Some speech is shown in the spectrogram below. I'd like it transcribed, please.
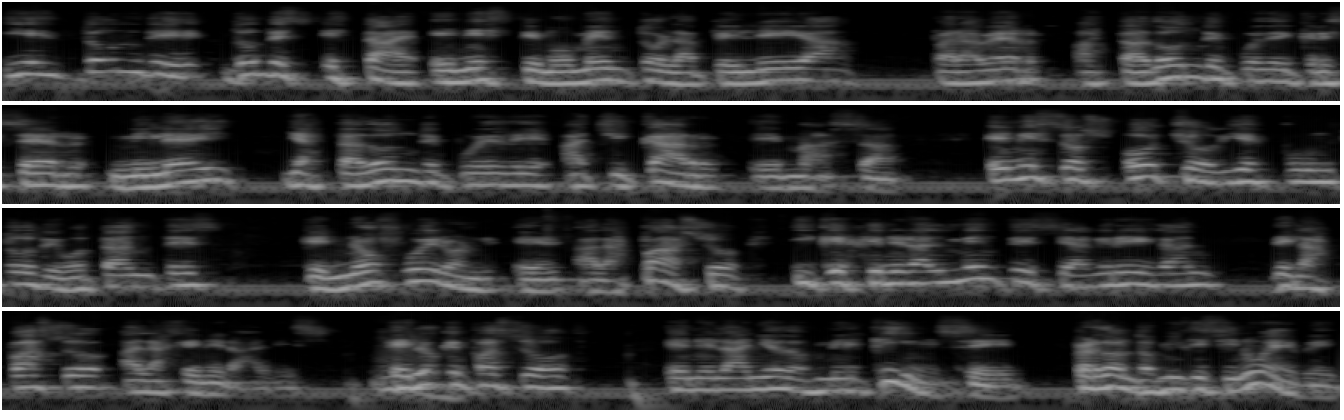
¿y dónde, dónde está en este momento la pelea para ver hasta dónde puede crecer mi ley y hasta dónde puede achicar eh, masa. En esos 8 o 10 puntos de votantes que no fueron eh, a las PASO y que generalmente se agregan de las PASO a las generales, que es lo que pasó en el año 2015, perdón, 2019.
